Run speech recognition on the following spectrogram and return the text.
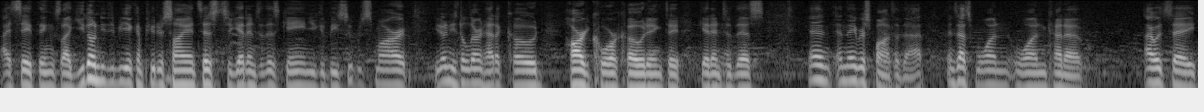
I say things like, you don't need to be a computer scientist to get into this game. You could be super smart. You don't need to learn how to code hardcore coding to get into this. And, and they respond to that. And that's one, one kind of, I would say,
